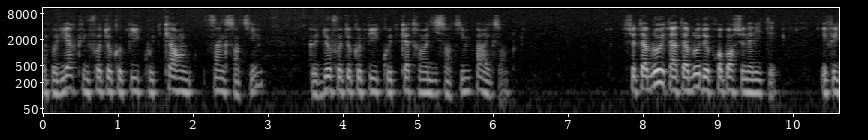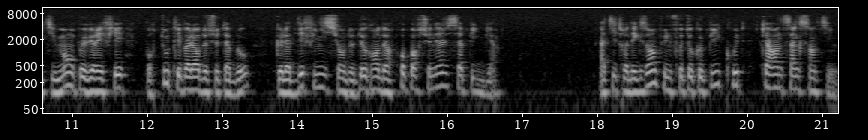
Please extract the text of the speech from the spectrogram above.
on peut lire qu'une photocopie coûte 45 centimes que deux photocopies coûtent 90 centimes par exemple. Ce tableau est un tableau de proportionnalité. Effectivement, on peut vérifier pour toutes les valeurs de ce tableau que la définition de deux grandeurs proportionnelles s'applique bien. À titre d'exemple, une photocopie coûte 45 centimes.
